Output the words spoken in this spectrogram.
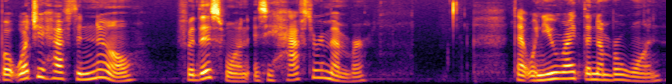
But what you have to know for this one is you have to remember that when you write the number 1,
